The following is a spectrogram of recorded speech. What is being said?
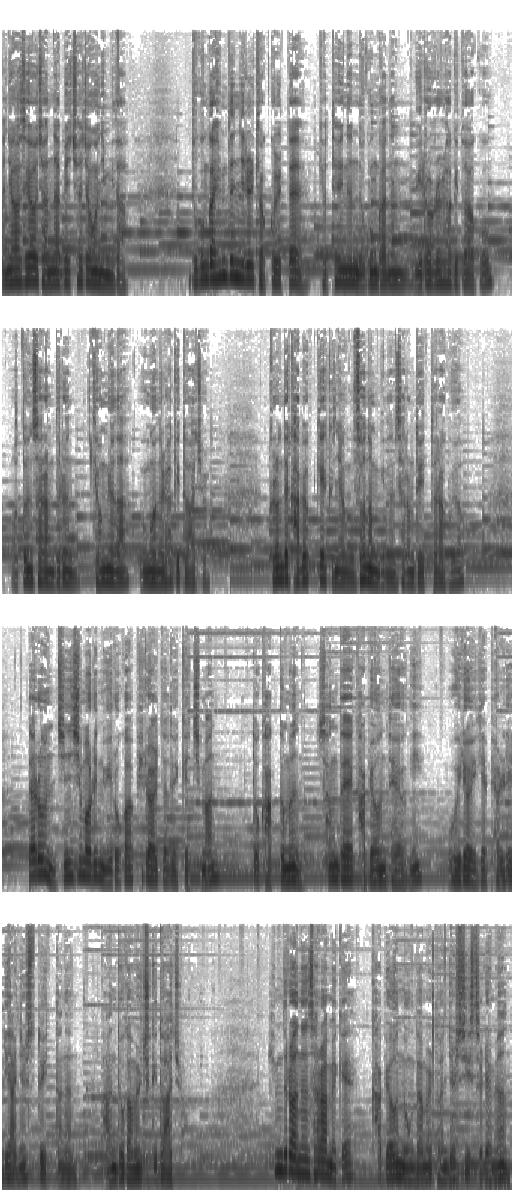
안녕하세요. 잔나비 최정원입니다. 누군가 힘든 일을 겪을 때 곁에 있는 누군가는 위로를 하기도 하고 어떤 사람들은 격려나 응원을 하기도 하죠. 그런데 가볍게 그냥 웃어 넘기는 사람도 있더라고요. 때론 진심 어린 위로가 필요할 때도 있겠지만 또 가끔은 상대의 가벼운 대응이 오히려 이게 별일이 아닐 수도 있다는 안도감을 주기도 하죠. 힘들어하는 사람에게 가벼운 농담을 던질 수 있으려면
